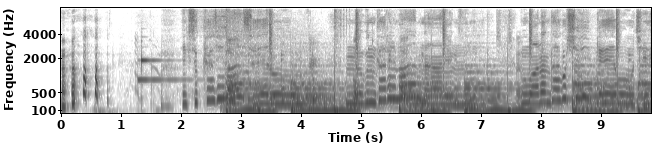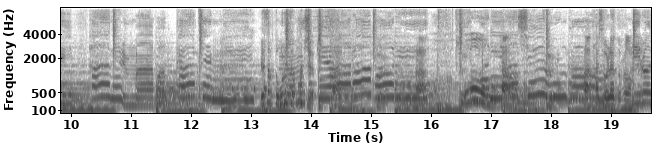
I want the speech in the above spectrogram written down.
익숙하진 않 새로 누군가를 만나는 일 원한다고 쉽 여기서부터 오른쪽 하트. 하나 둘 하나 둘 오, 하나 둘 하나 다시 원래로 돌아가면 돼요.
